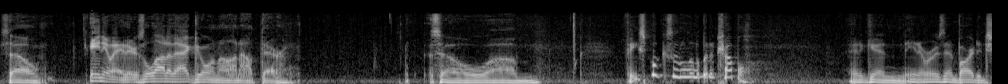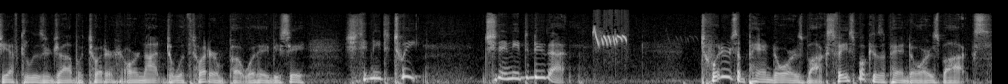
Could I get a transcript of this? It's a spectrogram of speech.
So, anyway, there's a lot of that going on out there. So, um, Facebook's in a little bit of trouble. And again, you know, Roseanne Barr, did she have to lose her job with Twitter? Or not with Twitter, but with ABC? She didn't need to tweet. She didn't need to do that. Twitter's a Pandora's box. Facebook is a Pandora's box.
